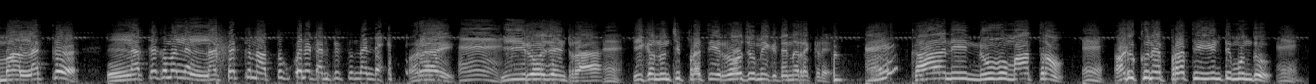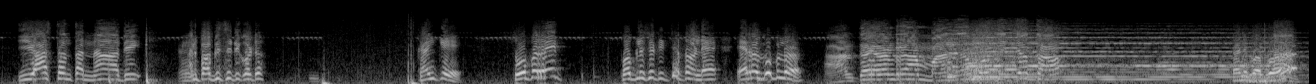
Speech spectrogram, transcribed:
మా లక్ లక్కకు మళ్ళీ లటక్కున అత్తుకుపోయినట్టు అనిపిస్తుందండి. ఒరేయ్, ఆ. ఈ రోజేంట్రా? ఆ. ఇక నుంచి ప్రతి రోజు మీకు డిన్నర్ ఎక్కడే. ఆ? కానీ నువ్వు మాత్రం. అడుక్కునే ప్రతి ఇంటి ముందు ఆ. ఈ ఆస్తంతా నాది. అని పబ్లిసిటీ కొట్టు. కంకి సూపర్ రేట్ పబ్లిసిటీ ఇచ్చేస్తామండి. ఎర్ర సూపులు. అంతే కదండ్రా మన ఇచ్చేద్దాం కానీ బాబు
